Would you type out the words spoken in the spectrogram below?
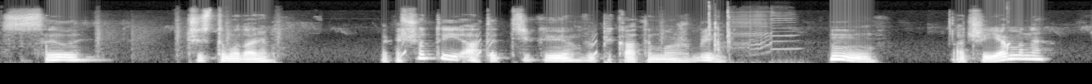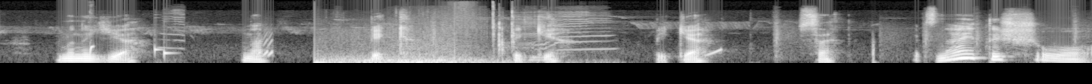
сили. Чисто далі. Так, а що ти. А, ти тільки випікати можеш, блін. Хм. А чи є в мене? У мене є. На. Пік. Піки. Піке. Все. Знаєте що?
